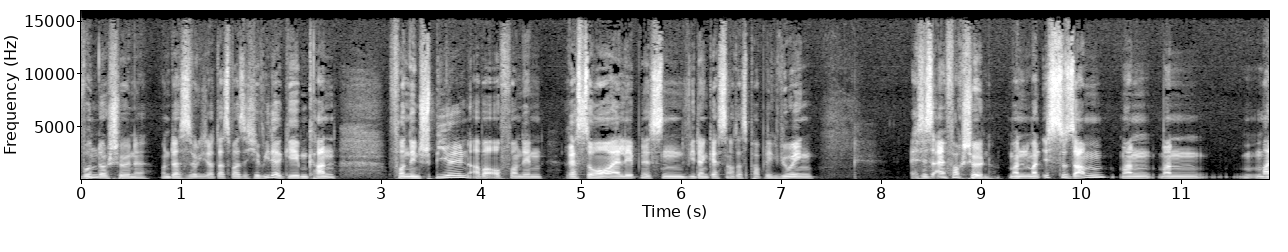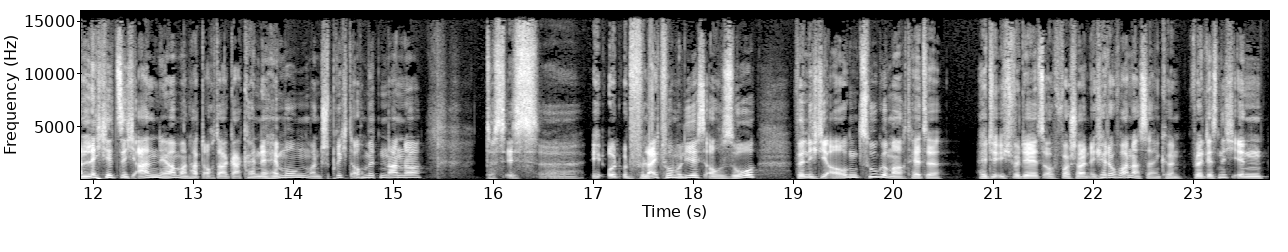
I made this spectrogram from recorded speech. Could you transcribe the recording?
Wunderschöne. Und das ist wirklich auch das, was ich hier wiedergeben kann von den Spielen, aber auch von den Restauranterlebnissen, wie dann gestern auch das Public Viewing. Es ist einfach schön. Man, man ist zusammen, man, man, man lächelt sich an, ja, man hat auch da gar keine Hemmung, man spricht auch miteinander. Das ist, äh, und, und vielleicht formuliere ich es auch so, wenn ich die Augen zugemacht hätte, hätte ich für der jetzt auch wahrscheinlich, ich hätte auch woanders sein können. Vielleicht jetzt nicht in,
